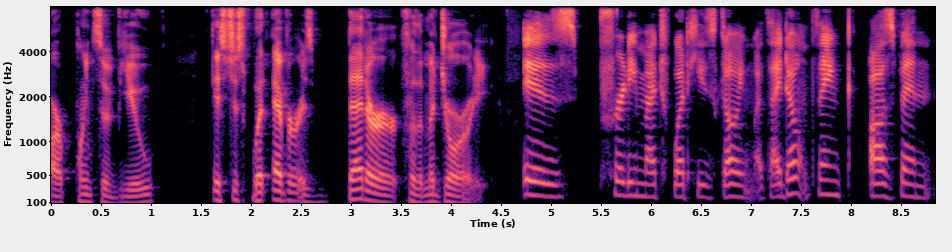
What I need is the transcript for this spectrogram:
are points of view, it's just whatever is better for the majority. Is pretty much what he's going with. I don't think Ozpin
